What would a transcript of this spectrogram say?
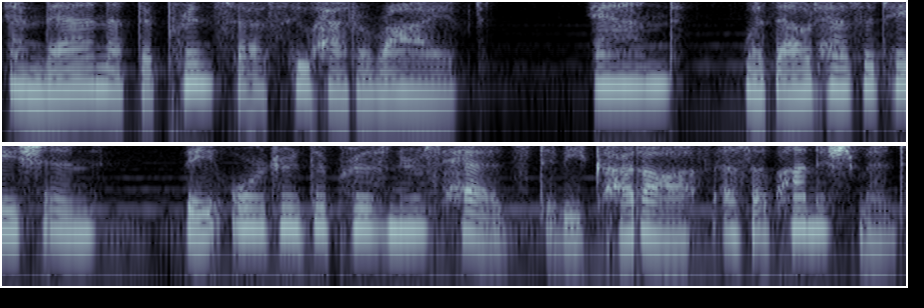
and then at the princess who had arrived, and, without hesitation, they ordered the prisoners' heads to be cut off as a punishment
